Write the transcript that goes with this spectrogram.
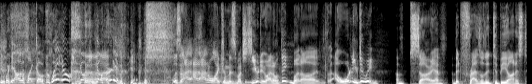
wait. we all like go, wait, no, you'll, you'll hurt him. Listen, I, I- I don't like him as much as you do, I don't think, but uh, what are you doing? I'm sorry. I'm a bit frazzled, and to be honest,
